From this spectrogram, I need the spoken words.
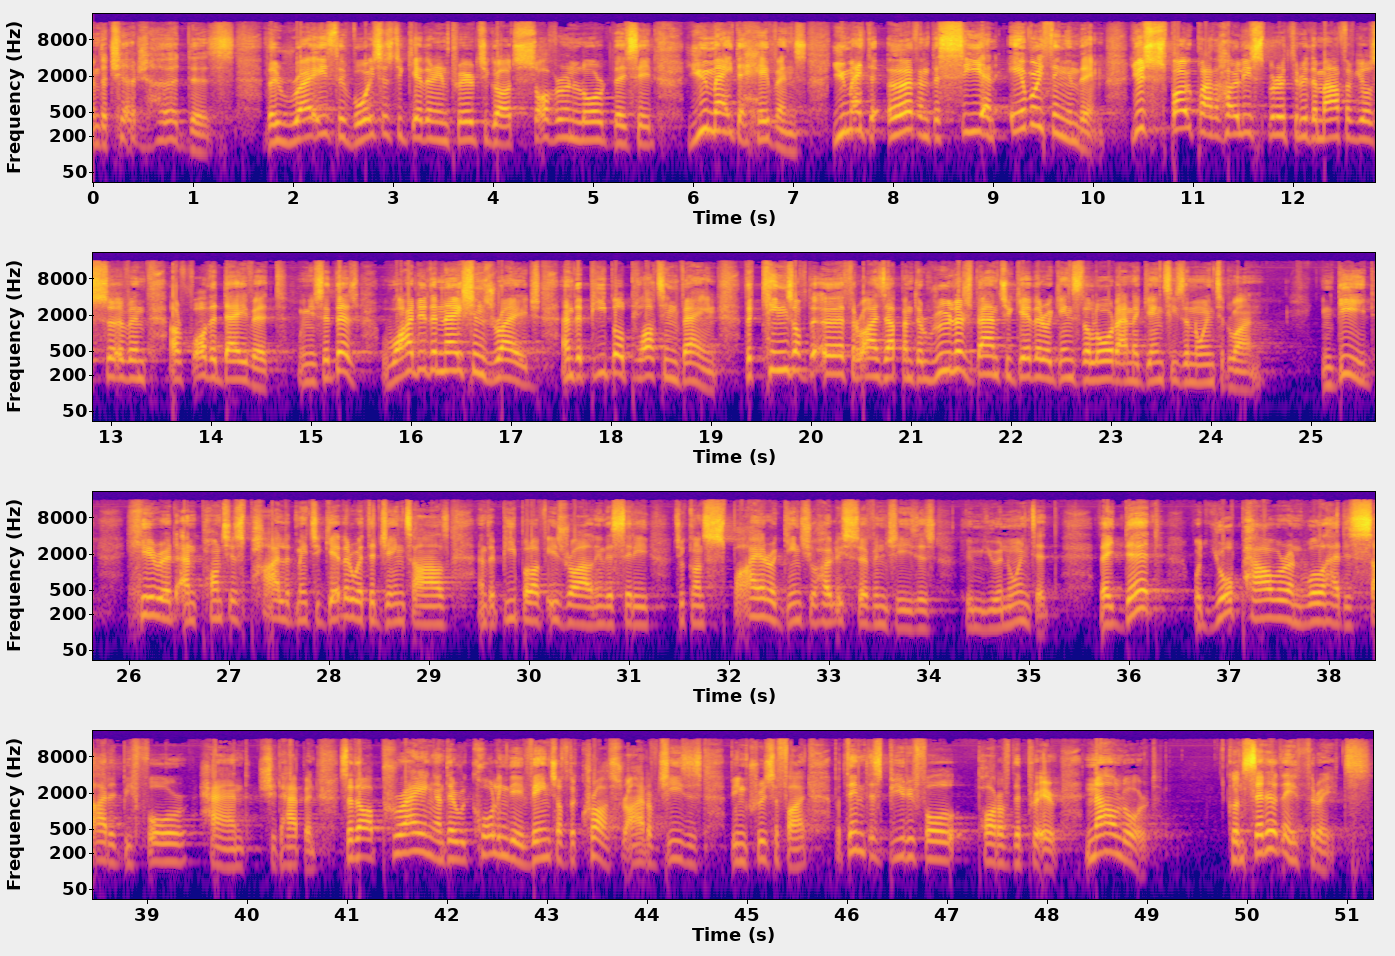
When the church heard this, they raised their voices together in prayer to God. Sovereign Lord, they said, You made the heavens, you made the earth and the sea and everything in them. You spoke by the Holy Spirit through the mouth of your servant, our father David. When you said this, Why do the nations rage and the people plot in vain? The kings of the earth rise up and the rulers band together against the Lord and against his anointed one. Indeed, Herod and Pontius Pilate met together with the Gentiles and the people of Israel in the city to conspire against your holy servant Jesus, whom you anointed. They did what your power and will had decided beforehand should happen. So they are praying and they're recalling the events of the cross, right, of Jesus being crucified. But then this beautiful part of the prayer. Now, Lord, consider their threats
